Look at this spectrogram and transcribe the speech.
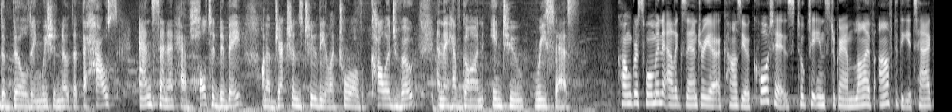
the building. We should note that the House and Senate have halted debate on objections to the Electoral College vote, and they have gone into recess. Congresswoman Alexandria Ocasio Cortez took to Instagram Live after the attack,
